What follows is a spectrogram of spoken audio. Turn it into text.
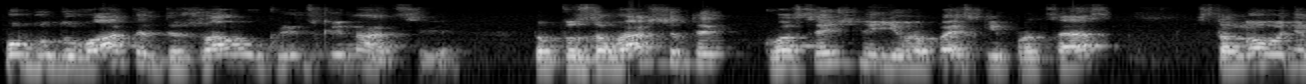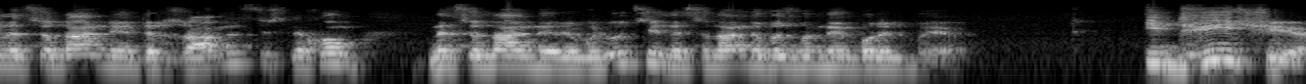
побудувати державу української нації, тобто завершити класичний європейський процес становлення національної державності шляхом національної революції, національно-визвольної боротьби. І двічі,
